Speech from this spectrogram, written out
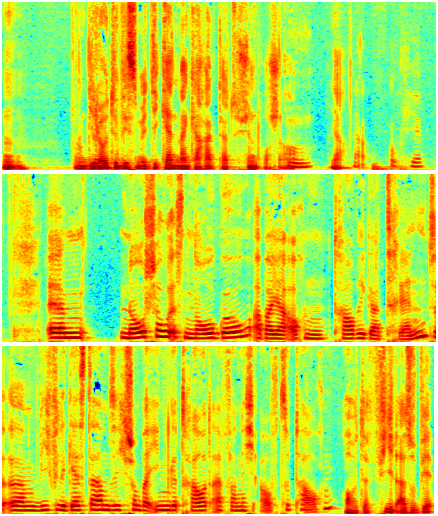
Mhm. Und Die Leute wissen, die kennen meinen Charakter zwischendurch auch. Ja. Ja, okay. Ähm, No-Show ist No-Go, aber ja auch ein trauriger Trend. Ähm, wie viele Gäste haben sich schon bei Ihnen getraut, einfach nicht aufzutauchen? Oh, da viel. Also wir,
